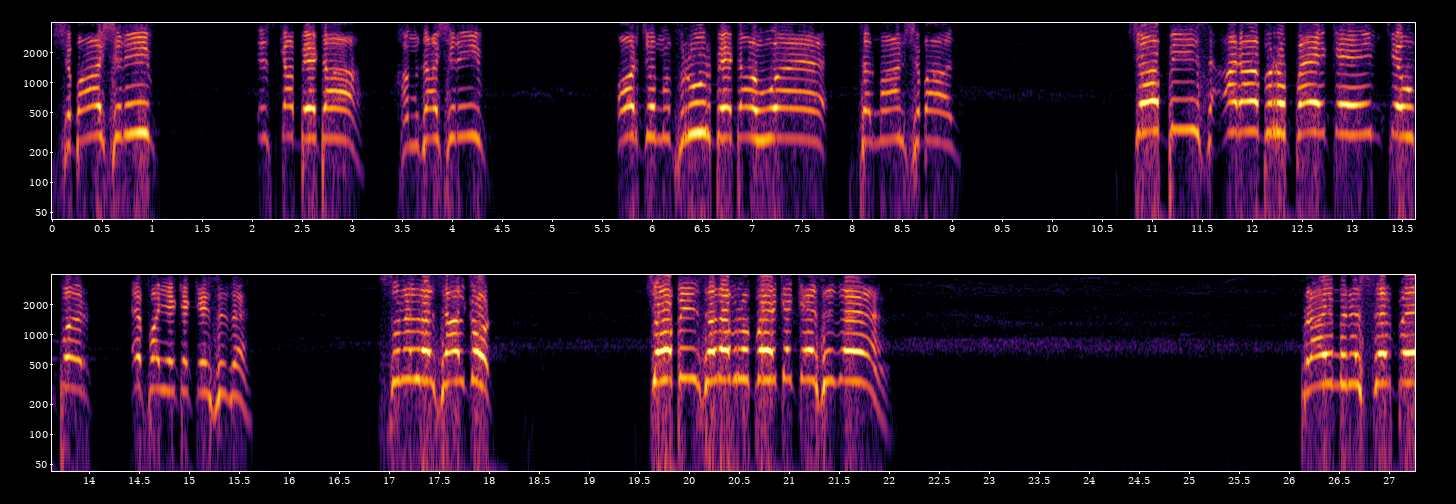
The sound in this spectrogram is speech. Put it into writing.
شباز شریف، اس کا بیٹا حمزہ شریف اور جو مفرور بیٹا ہوا ہے سلمان شباز چوبیس ارب روپے کے ان کے اوپر ایف آئی اے کے کیسز ہیں۔ سنندرا سیالکوٹ چوبیس ارب روپے کے کیسز ہیں۔ پرائم منسٹر پہ،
